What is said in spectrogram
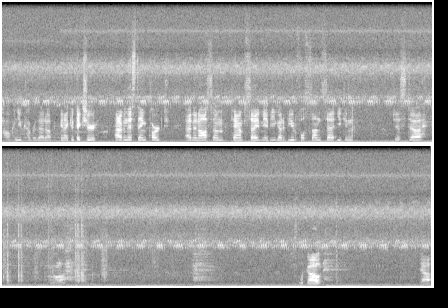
how can you cover that up? And I can picture having this thing parked at an awesome campsite. Maybe you got a beautiful sunset. You can just uh, look out. Yeah,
